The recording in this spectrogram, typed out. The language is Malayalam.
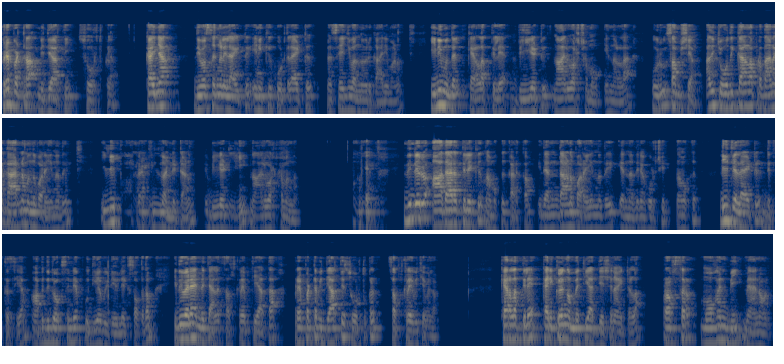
പ്രിയപ്പെട്ട വിദ്യാർത്ഥി സുഹൃത്തുക്കളെ കഴിഞ്ഞ ദിവസങ്ങളിലായിട്ട് എനിക്ക് കൂടുതലായിട്ട് മെസ്സേജ് വന്ന ഒരു കാര്യമാണ്. ഇനി മുതൽ കേരളത്തിലെ ബി എഡ് നാല് വർഷമോ എന്നുള്ള ഒരു സംശയം. അത് ചോദിക്കാനുള്ള പ്രധാന കാരണം എന്ന് പറയുന്നത് ഈ കട്ടിങ് കണ്ടിട്ടാണ് ബി എഡ് ഇനി നാല് വർഷമെന്ന്. ഓക്കെ ഇതിന്റെ ഒരു ആധാരത്തിലേക്ക് നമുക്ക് കടക്കാം. ഇതെന്താണ് പറയുന്നത് എന്നതിനെ കുറിച്ച് നമുക്ക് ഡീറ്റെയിൽ ആയിട്ട് ഡിസ്കസ് ചെയ്യാം. ആബിദ് ഡോക്സിന്റെ പുതിയ വീഡിയോയിലേക്ക് സ്വാഗതം. ഇതുവരെ എന്റെ ചാനൽ സബ്സ്ക്രൈബ് ചെയ്യാത്ത പ്രിയപ്പെട്ട വിദ്യാർത്ഥി സുഹൃത്തുക്കൾ സബ്സ്ക്രൈബ് ചെയ്യുമല്ലോ കേരളത്തിലെ curriculum committee അധ്യക്ഷനായിട്ടുള്ള professor Mohan B Menon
